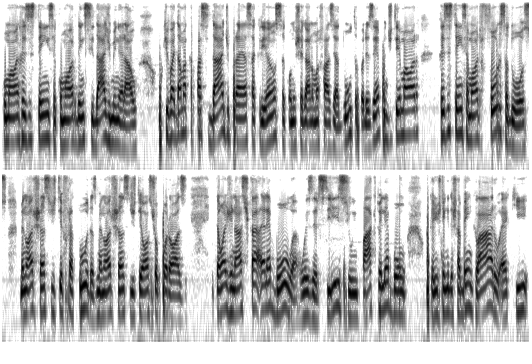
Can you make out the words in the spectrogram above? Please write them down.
com maior resistência, com maior densidade mineral, o que vai dar uma capacidade para essa criança, quando chegar numa fase adulta, por exemplo, de ter maior resistência, maior força do osso, menor chance de ter fraturas, menor chance de ter osteoporose. Então a ginástica ela é boa, o exercício, o impacto ele é bom. O que a gente tem que deixar bem claro é que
